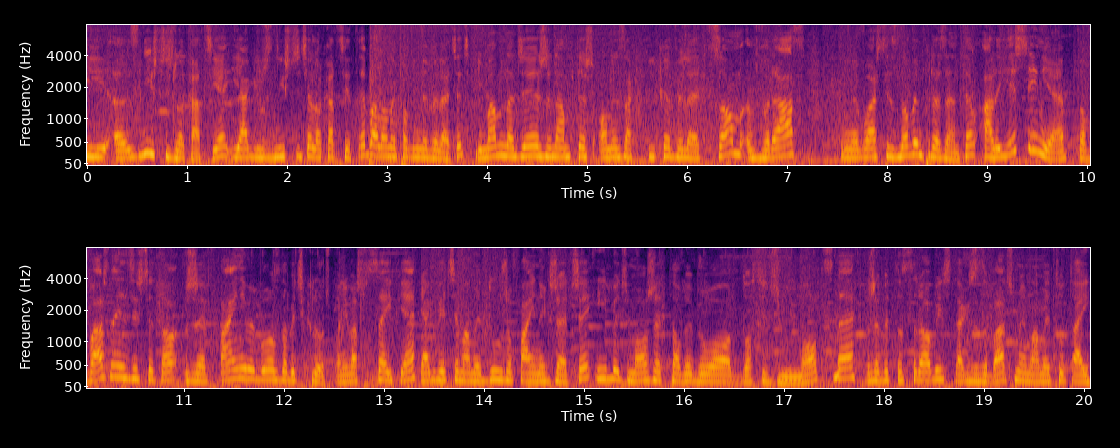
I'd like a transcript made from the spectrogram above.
i e, zniszczyć lokację. Jak już zniszczycie lokację, te balony powinny wylecieć i mam nadzieję, że nam też one za chwilkę wylecą wraz e, właśnie z nowym prezentem, ale jeśli nie, to ważne jest jeszcze to, że fajnie by było zdobyć klucz, ponieważ w sejfie, jak wiecie, mamy dużo fajnych rzeczy i być może to by było dosyć mocne, żeby to zrobić, także zobaczmy, mamy tutaj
